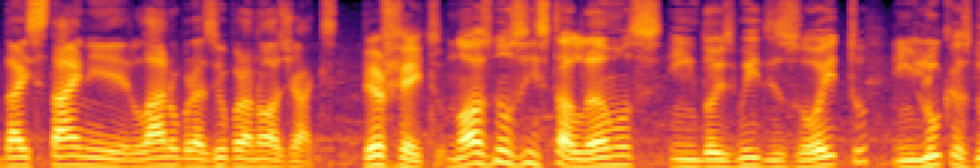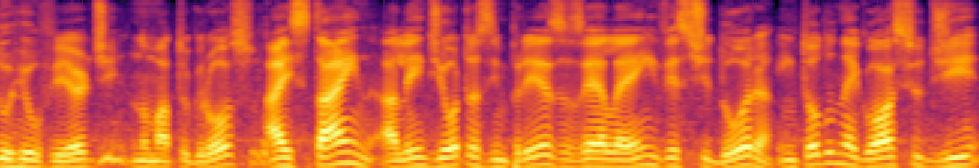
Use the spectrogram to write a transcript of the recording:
da Stein lá no Brasil para nós, Jacques. Perfeito. Nós nos instalamos em 2018 em Lucas do Rio Verde, no Mato Grosso. A Stein, além de outras empresas, ela é investidora em todo o negócio de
